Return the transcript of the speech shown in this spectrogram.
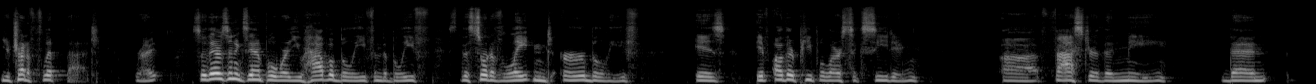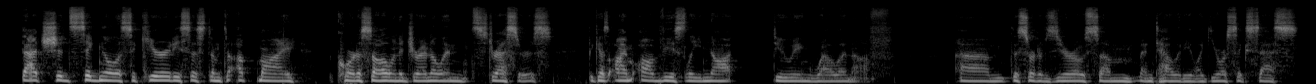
you're trying to flip that right so there's an example where you have a belief and the belief the sort of latent er belief is if other people are succeeding uh, faster than me then that should signal a security system to up my cortisol and adrenaline stressors because I'm obviously not doing well enough. Um, the sort of zero sum mentality, like your success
